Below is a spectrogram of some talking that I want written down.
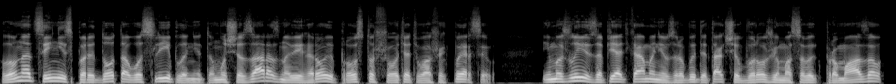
Головна цінність передота в осліпленні, тому що зараз нові герої просто шотять ваших персів. І можливість за 5 каменів зробити так, щоб ворожий масовик промазав,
